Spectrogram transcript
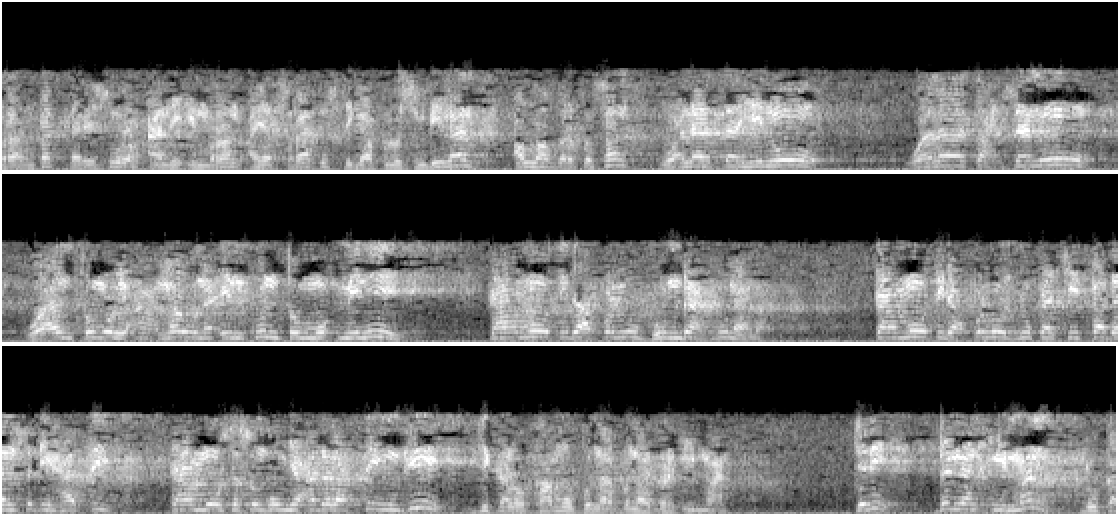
Berangkat dari surah Ali Imran ayat 139 Allah berpesan wala tahinu wala tahzanu wa antumul a'launa in kuntum mu'minin. Kamu tidak perlu gundah gulana. Kamu tidak perlu duka cita dan sedih hati. Kamu sesungguhnya adalah tinggi jikalau kamu benar-benar beriman jadi dengan iman duka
